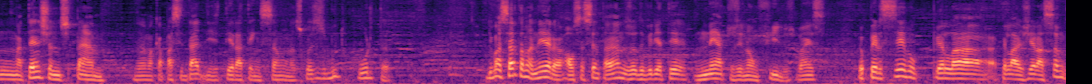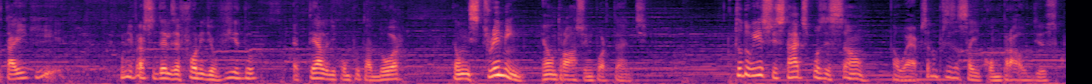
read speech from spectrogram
um attention spam, né, uma capacidade de ter atenção nas coisas muito curta. De uma certa maneira, aos 60 anos eu deveria ter netos e não filhos, mas eu percebo pela, pela geração que está aí que o universo deles é fone de ouvido, é tela de computador. Então, streaming é um troço importante. Tudo isso está à disposição na web. Você não precisa sair comprar o disco.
